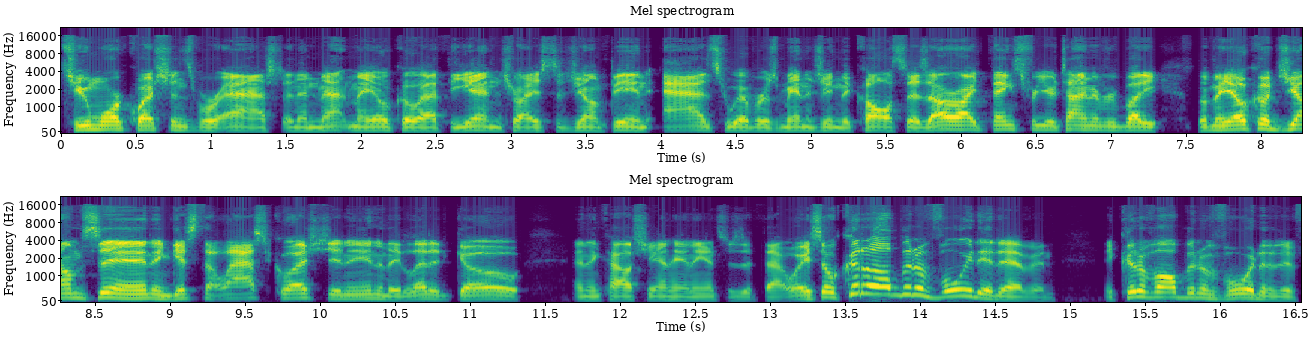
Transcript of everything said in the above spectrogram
Two more questions were asked, and then Matt Maiocco at the end tries to jump in as whoever is managing the call says, All right, thanks for your time, everybody. But Maiocco jumps in and gets the last question in, and they let it go. And then Kyle Shanahan answers it that way. So it could have all been avoided, Evan. It could have all been avoided if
